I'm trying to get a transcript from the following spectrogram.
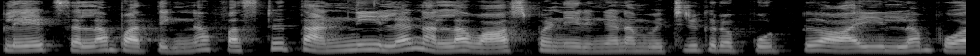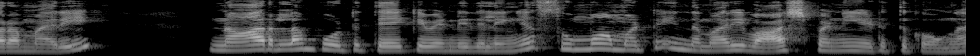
பிளேட்ஸ் எல்லாம் பார்த்திங்கன்னா ஃபஸ்ட்டு தண்ணியில் நல்லா வாஷ் பண்ணிடுங்க நம்ம வச்சுருக்கிற பொட்டு ஆயிலெலாம் போகிற மாதிரி. நார்லாம் போட்டு தேய்க்க வேண்டியது இல்லைங்க. சும்மா மட்டும் இந்த மாதிரி வாஷ் பண்ணி எடுத்துக்கோங்க.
